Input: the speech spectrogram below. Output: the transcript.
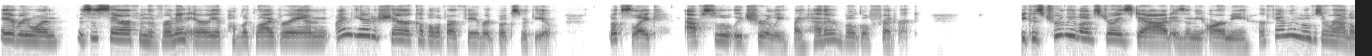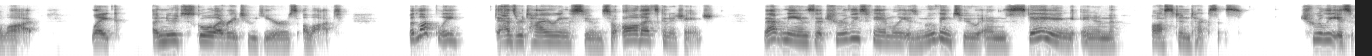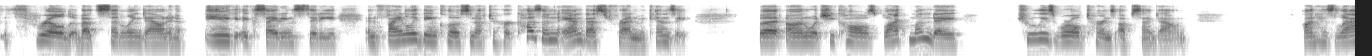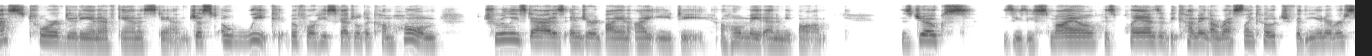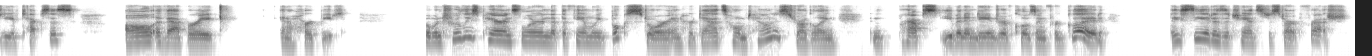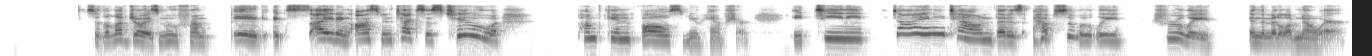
Hey everyone, this is Sarah from the Vernon Area Public Library, and I'm here to share a couple of our favorite books with you. Books like Absolutely Truly by Heather Vogel Frederick. Because Truly Lovejoy's dad is in the army, her family moves around a lot, like a new school every two years, a lot. But luckily, dad's retiring soon, so all that's going to change. That means that Truly's family is moving to and staying in Austin, Texas truly is thrilled about settling down in a big, exciting city and finally being close enough to her cousin and best friend, Mackenzie. But on what she calls Black Monday, Truly's world turns upside down. On his last tour of duty in Afghanistan, just a week before he's scheduled to come home, Truly's dad is injured by an IED, a homemade enemy bomb. His jokes, his easy smile, his plans of becoming a wrestling coach for the University of Texas all evaporate in a heartbeat. But when Truly's parents learn that the family bookstore in her dad's hometown is struggling and perhaps even in danger of closing for good, they see it as a chance to start fresh. So the Lovejoys move from big, exciting Austin, Texas to Pumpkin Falls, New Hampshire, a teeny, tiny town that is absolutely, truly in the middle of nowhere.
